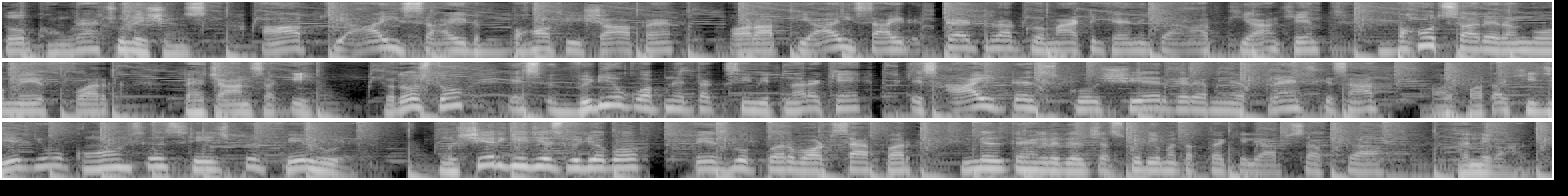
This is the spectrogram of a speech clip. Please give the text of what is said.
तो कॉन्ग्रेचुलेशन आपकी आई साइड बहुत ही शार्प है और आपकी आई साइड टेट्रा क्रोमैटिक यानी कि आपकी आँखें बहुत सारे रंगों में फ़र्क पहचान सकी। तो दोस्तों, इस वीडियो को अपने तक सीमित न रखें, इस आई टेस्ट को शेयर करें अपने फ्रेंड्स के साथ और पता कीजिए कि वो कौन से स्टेज पर फेल हुए। शेयर कीजिए इस वीडियो को फेसबुक पर व्हाट्सएप पर। मिलते हैं अगले दिलचस्प वीडियो में, तब तक के लिए आप सबका धन्यवाद।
